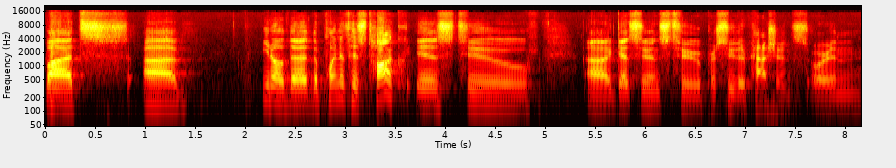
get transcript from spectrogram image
But uh, you know, the, the point of his talk is to uh, get students to pursue their passions, or in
